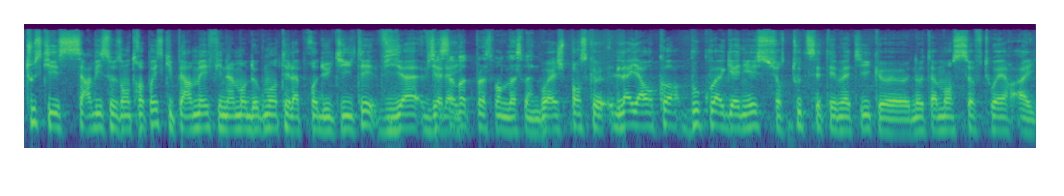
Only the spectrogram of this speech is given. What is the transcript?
tout ce qui est service aux entreprises qui permet finalement d'augmenter la productivité via via. C'est ça votre placement de la semaine. Ouais, je pense que là il y a encore beaucoup à gagner sur toutes ces thématiques, notamment software AI.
